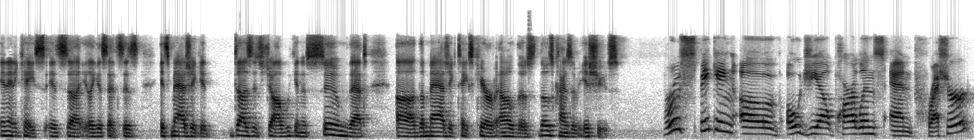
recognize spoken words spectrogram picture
in any case, it's uh, like I said, it's, it's it's magic. It does its job. We can assume that uh, the magic takes care of all of those those kinds of issues. Bruce, speaking of OGL parlance and pressure,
